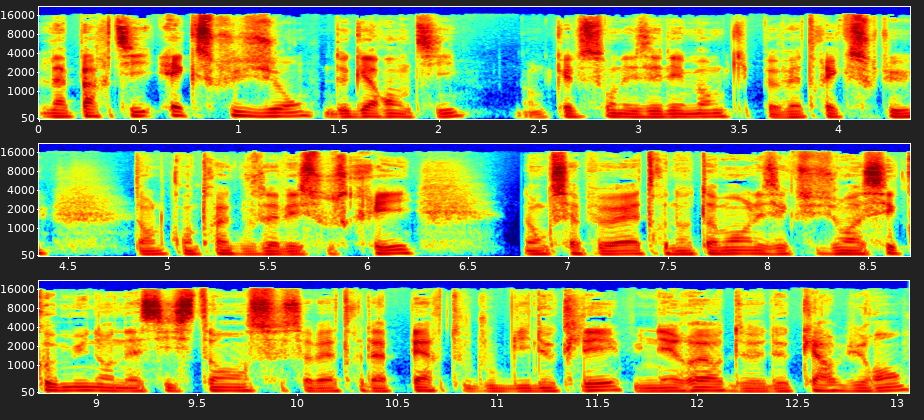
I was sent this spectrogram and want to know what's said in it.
la partie exclusion de garantie. Donc, quels sont les éléments qui peuvent être exclus dans le contrat que vous avez souscrit? Donc ça peut être notamment les exclusions assez communes en assistance, ça va être la perte ou l'oubli de clé, une erreur de, carburant.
